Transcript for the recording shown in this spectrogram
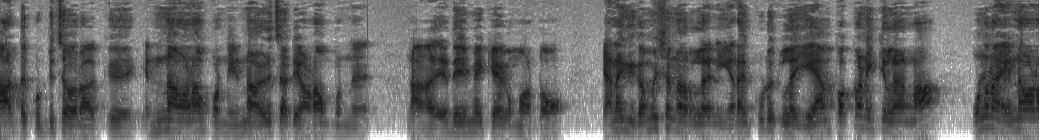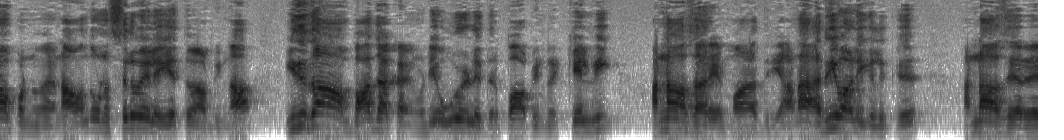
நாட்டை குட்டிச்சவராக்கு என்ன வேணா பண்ணு என்ன அழிச்சாட்டி வேணா பண்ணு நாங்க எதையுமே கேட்க மாட்டோம். எனக்கு கமிஷன் வரல நீ எனக்கு கொடுக்கல என் பக்கம் நிக்கலன்னா உன்னை நான் என்ன வேணா பண்ணுவேன். நான் வந்து உன்னை சிலுவையில ஏத்துவேன் அப்படின்னா இதுதான் பாஜகவினுடைய ஊழல் எதிர்ப்பா அப்படின்ற கேள்வி அண்ணா ஹசாரே மாதிரியான அறிவாளிகளுக்கு அண்ணா ஹசாரே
